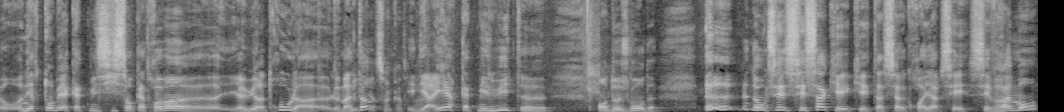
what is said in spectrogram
on est retombé à 4680. Euh, il y a eu un trou là le matin. Et derrière, 4008 euh, en deux secondes. Donc c'est ça qui est, assez incroyable. C'est vraiment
